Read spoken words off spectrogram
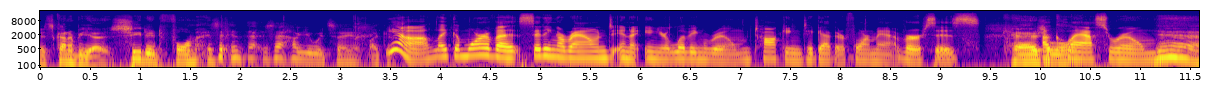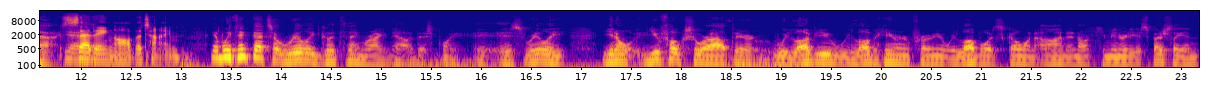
It's going to be a seated format. Is, it, is, that, is that how you would say it? Like a- yeah, like a more of a sitting around in a, in your living room talking together format versus a casual classroom yeah, yeah. setting all the time. And we think that's a really good thing right now at this point. i- Is really, you know, you folks who are out there, we love you. We love hearing from you. We love what's going on in our community, especially in,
